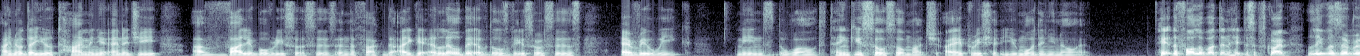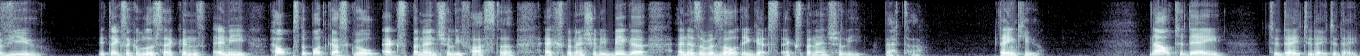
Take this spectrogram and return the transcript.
I know that your time and your energy are valuable resources, and the fact that I get a little bit of those resources every week means the world. Thank you so, so much. I appreciate you more than you know it. Hit the follow button, hit the subscribe, leave us a review. It takes a couple of seconds and it helps the podcast grow exponentially faster, exponentially bigger, and as a result, it gets exponentially better. Thank you. Now, today, today, today, today,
